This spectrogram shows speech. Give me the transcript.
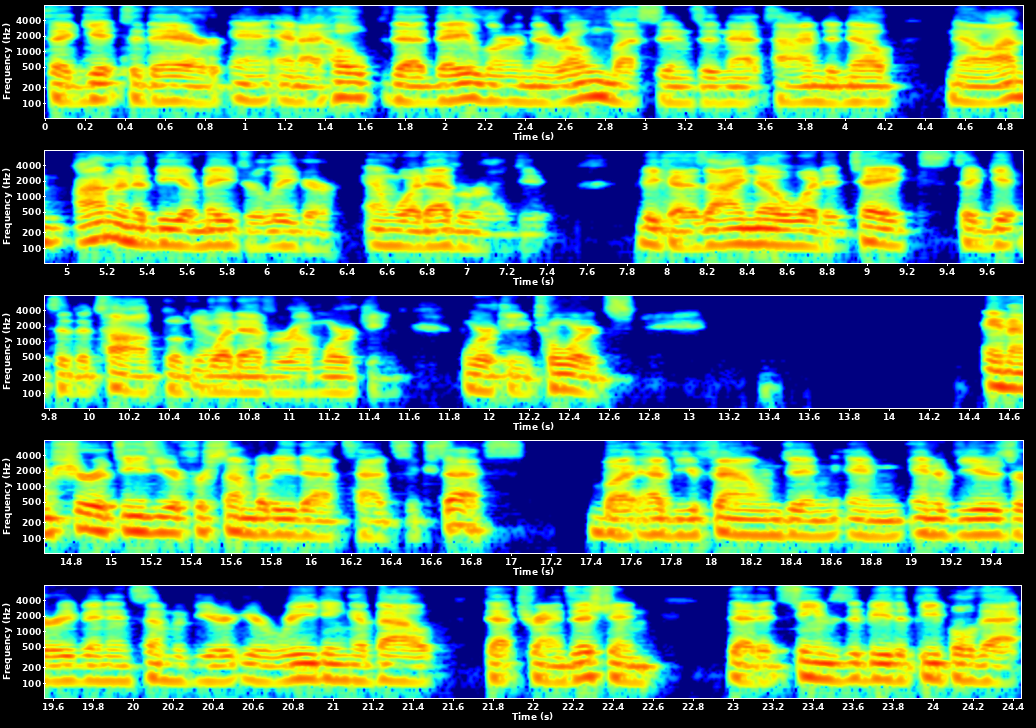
to get to there. And, and I hope that they learn their own lessons in that time to know, no, I'm I'm going to be a major leaguer and whatever I do because I know what it takes to get to the top of whatever I'm working working towards. And I'm sure it's easier for somebody that's had success. But have you found in in interviews or even in some of your your reading about that transition that it seems to be the people that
